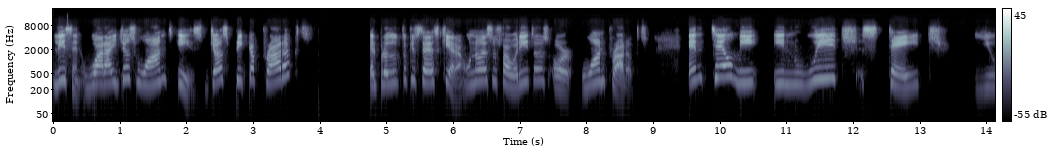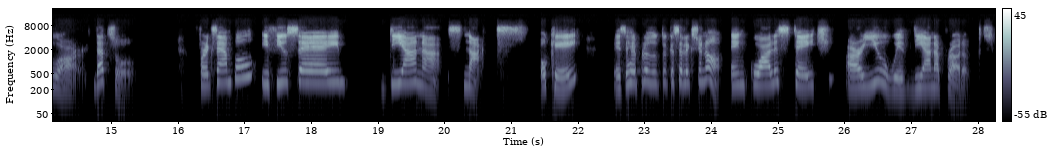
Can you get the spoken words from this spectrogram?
listen, what I just want is just pick a product, el producto que ustedes quieran, uno de sus favoritos or one product, and tell me in which stage you are. That's all. For example, if you say Diana snacks, okay, ese es el producto que seleccionó. ¿En cuál stage are you with Diana products?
